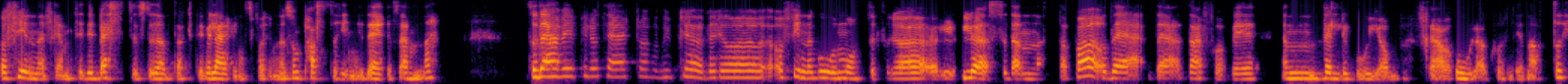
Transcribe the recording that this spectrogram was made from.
og finne frem til de beste studentaktive læringsformene som passer inn i deres emne. Så det har vi pilotert, og vi prøver å, å finne gode måter for å løse den nøtta på. Og det, det, der får vi en veldig god jobb fra Ola-koordinator.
